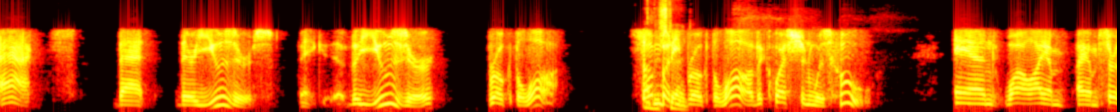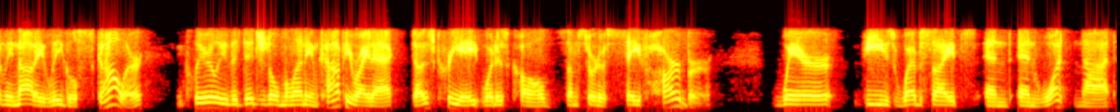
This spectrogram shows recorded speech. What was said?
acts that their users make. The user broke the law. Somebody Understood. broke the law. The question was who. And while I am I am certainly not a legal scholar, clearly the Digital Millennium Copyright Act does create what is called some sort of safe harbor where these websites and and whatnot,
